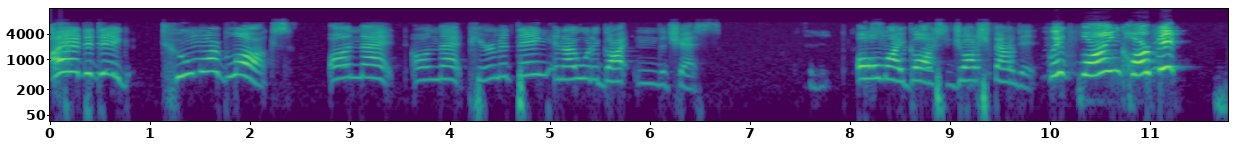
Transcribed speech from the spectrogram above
I had to dig two more blocks on that on that pyramid thing, and I would have gotten the chest. Oh my gosh, Josh found it. Wait, flying carpet?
